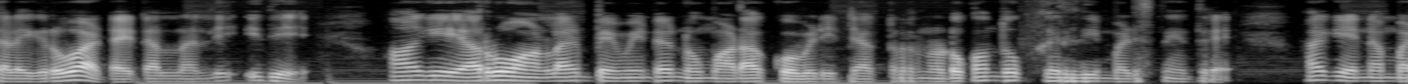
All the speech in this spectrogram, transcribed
ತೆಳಗಿರುವ ಟೈಟಲ್ನಲ್ಲಿ ಇದೆ. ಹಾಗೆ ಯಾರೂ ಆನ್ಲೈನ್ ಪೇಮೆಂಟನ್ನು ಮಾಡೋಕ್ಕೋಬೇಡಿ ಟ್ಯಾಕ್ಟರ್ ನೋಡ್ಕೊಂಡು ಖರೀದಿ ಮಾಡಿ ಸ್ನೇಹಿತರೆ. ಹಾಗೆ ನಮ್ಮ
